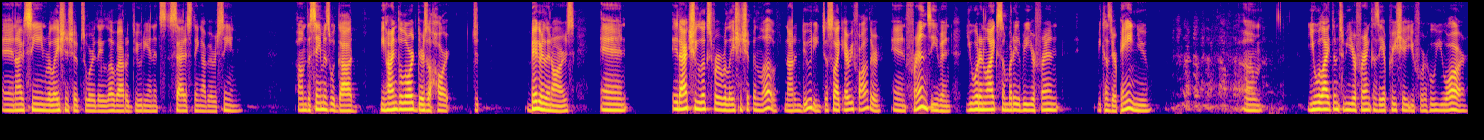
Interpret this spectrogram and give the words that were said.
And I've seen relationships where they love out of duty, and it's the saddest thing I've ever seen. Um, the same is with God. Behind the Lord, there's a heart j- bigger than ours, and it actually looks for a relationship in love, not in duty. Just like every father and friends, even you wouldn't like somebody to be your friend because they're paying you um, you will like them to be your friend because they appreciate you for who you are.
